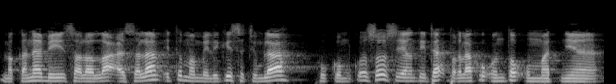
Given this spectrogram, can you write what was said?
Maka Nabi Shallallahu Alaihi Wasallam itu memiliki sejumlah hukum khusus yang tidak berlaku untuk umatnya.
